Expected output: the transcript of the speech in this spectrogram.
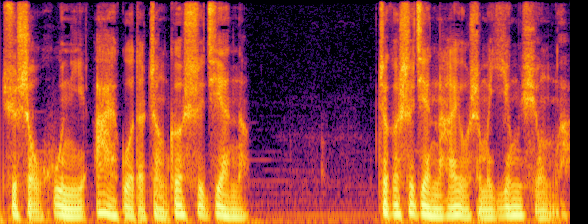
去守护你爱过的整个世界呢？这个世界哪有什么英雄啊？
